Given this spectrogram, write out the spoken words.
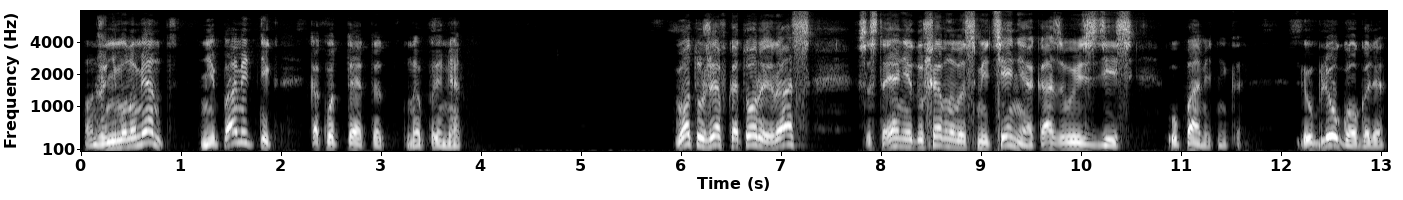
Он же не монумент, не памятник, как вот этот, например. Вот уже в который раз в состоянии душевного смятения оказываюсь здесь, у памятника. Люблю Гоголя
